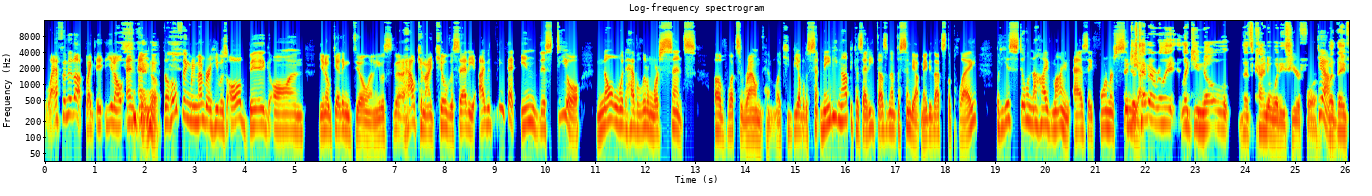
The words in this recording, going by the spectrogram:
laughing it up, like it, you know. And and know. the whole thing. Remember, he was all big on you know getting Dylan. He was, uh, "How can I kill this Eddie?" I would think that in this deal, Knull would have a little more sense of what's around him. Like he'd be able to send, maybe not because Eddie doesn't have the symbiote. Maybe that's the play, but he is still in the hive mind as a former They symbiote. just haven't really like you know that's kind of what he's here for. Yeah. but they've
